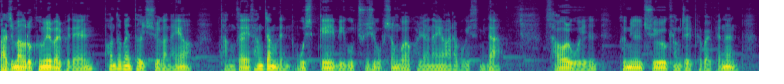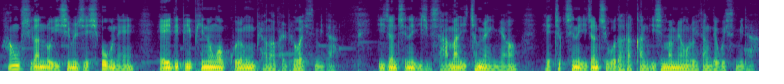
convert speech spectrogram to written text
마지막으로 금일 발표될 펀더멘털 이슈에 관하여 당사에 상장된 50개의 미국 주식 옵션과 관련하여 알아보겠습니다. 4월 5일 금일 주요 경제지표 발표는 한국 시간로 21시 15분에 ADP 비농업 고용 변화 발표가 있습니다. 이전치는 24만 2천명이며 예측치는 이전치보다 하락한 20만 명으로 예상되고 있습니다.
